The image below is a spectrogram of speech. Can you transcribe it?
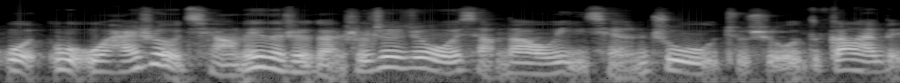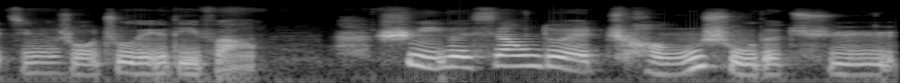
我我我还是有强烈的这个感受，这就我想到我以前住，就是我刚来北京的时候住的一个地方，是一个相对成熟的区域。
